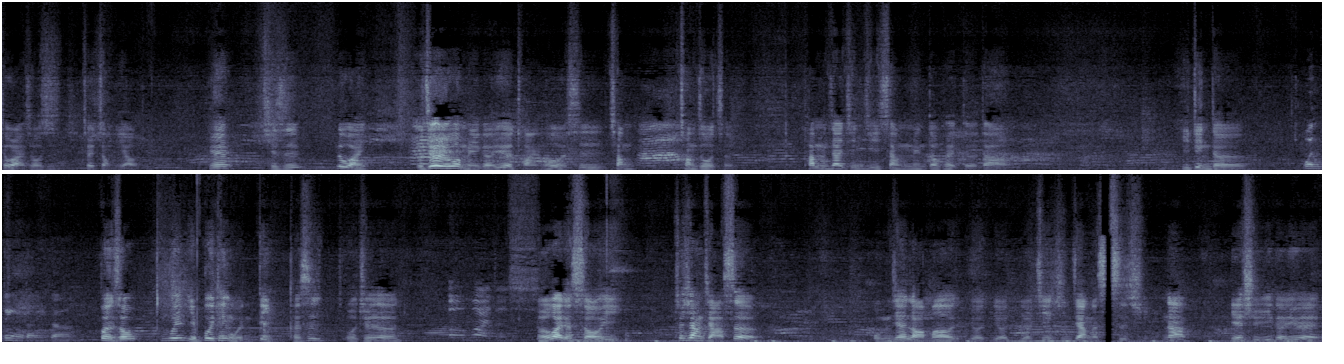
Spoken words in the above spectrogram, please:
对我来说是最重要的，因为其实录完，我觉得如果每个乐团或者是创创作者，他们在经济上面都可以得到一定的，稳定的一个，不能说不也不一定稳定，可是我觉得额外的额外的收益，就像假设我们今天老猫有有有进行这样的事情，那也许一个月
